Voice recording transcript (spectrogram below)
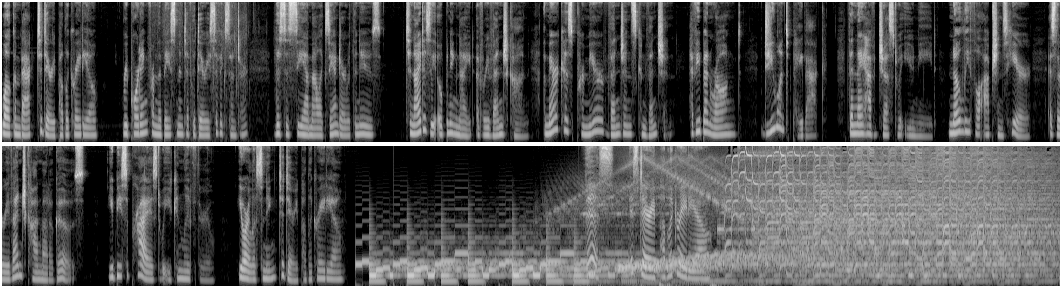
Welcome back to Derry Public Radio. Reporting from the basement of the Derry Civic Center, this is CM Alexander with the news. Tonight is the opening night of RevengeCon, America's premier vengeance convention. Have you been wronged? Do you want payback? Then they have just what you need. No lethal options here, as the RevengeCon motto goes. You'd be surprised what you can live through. You are listening to Derry Public Radio. Public Radio.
